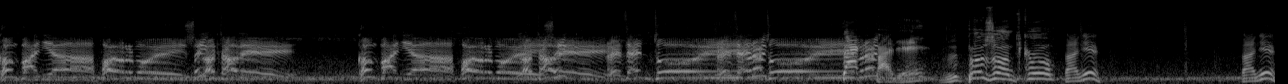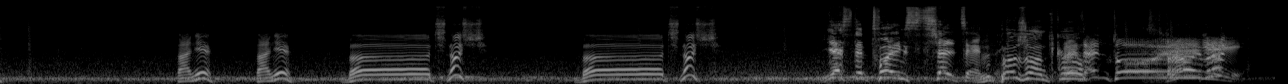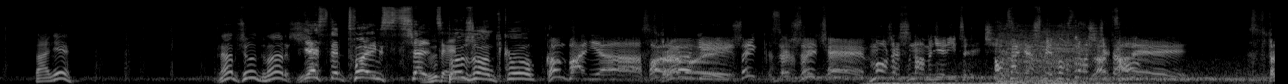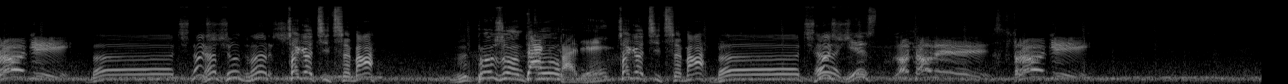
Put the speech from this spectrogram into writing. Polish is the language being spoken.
Kompania, formuj szyk! Gotowy! Kompania, formuj Gotowy! szyk! Prezentuj! Prezentuj! Tak, panie. W porządku. Panie? Panie? Panie? Panie? Baczność! Baczność! Jestem twoim strzelcem. W porządku. Prezentuj! Drogi! Panie? Naprzód marsz! Jestem twoim W strzelcem. porządku. Kompania, formuj szyk z życiem! Możesz na mnie liczyć! Oceniasz mnie po wzroście, co? Gotowy! Drogi! Baczność! Naprzód marsz! Czego ci trzeba? W porządku. Tak, panie. Czego ci trzeba? Baczność! Tak jest! Gotowy! Z drogi!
